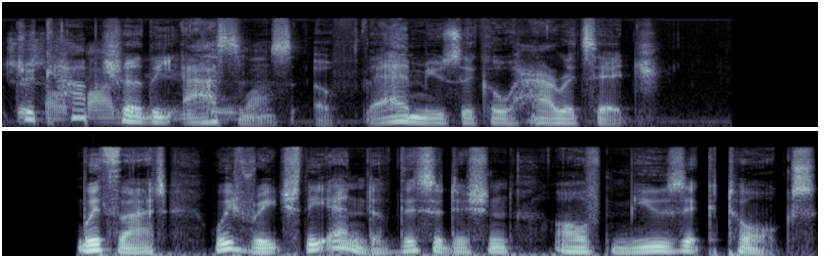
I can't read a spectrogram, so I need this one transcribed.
to capture the essence of their musical heritage. With that, we've reached the end of this edition of Music Talks.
